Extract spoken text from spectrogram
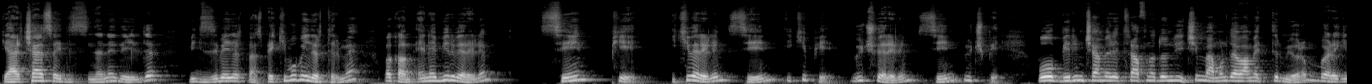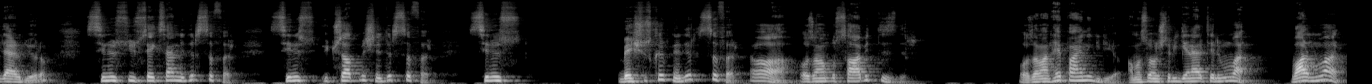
Gerçel sayı dizisinde ne değildir? Bir dizi belirtmez. Peki bu belirtir mi? Bakalım n'e 1 verelim. Sin pi. 2 verelim sin 2 pi. 3 verelim sin 3 pi. Bu birim çember etrafına döndüğü için ben bunu devam ettirmiyorum. Böyle gider diyorum. Sinüs 180 nedir? 0. Sinüs 360 nedir? 0. Sinüs 540 nedir? 0. Aa, o zaman bu sabit dizidir. O zaman hep aynı gidiyor. Ama sonuçta bir genel terimi var. Var mı? Var.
